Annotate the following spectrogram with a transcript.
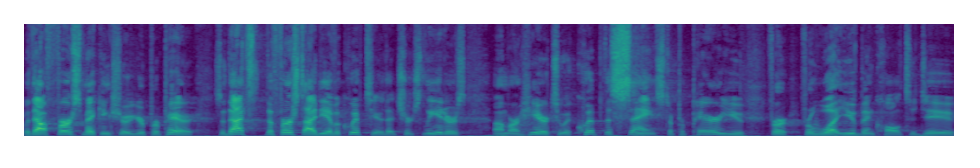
without first making sure you're prepared. So that's the first idea of equipped here, that church leaders um, are here to equip the saints, to prepare you for, for what you've been called to do.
